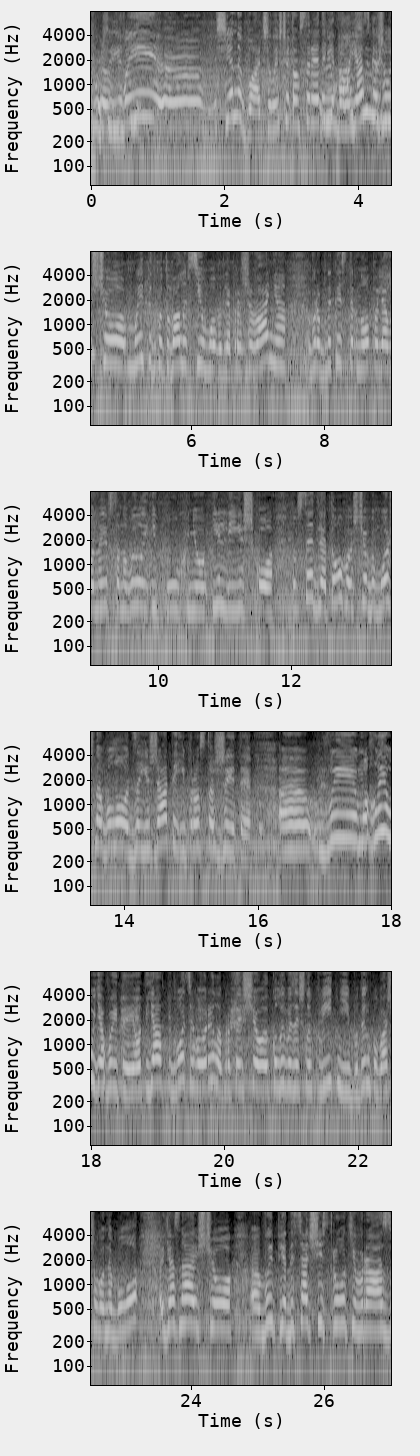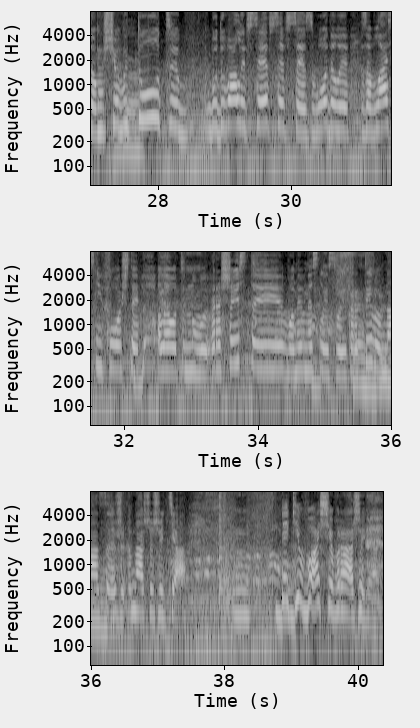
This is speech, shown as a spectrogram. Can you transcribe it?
Боже, я- Ви е, ще не бачили, що там всередині, Не але я скажу, що ми підготували всі умови для проживання. Виробники з Тернополя вони встановили і кухню, і ліжко. Ну, все для того, щоб можна було от заїжджати і просто жити. Е, ви могли уявити? От я в підводці говорила про те, що коли ви зайшли в квітні і будинку вашого не було. Я знаю, що е, ви 56 років разом, що ви тут будували все, все, все, зводили за власні кошти. Але от ну рашисти вони внесли свої корективи в нас в наше життя. Які ваші враження?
